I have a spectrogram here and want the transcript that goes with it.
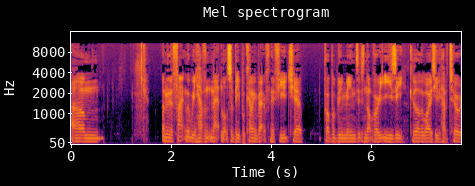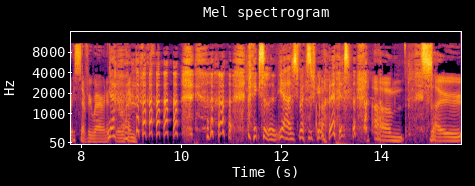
Um, I mean, the fact that we haven't met lots of people coming back from the future probably means it's not very easy because otherwise you'd have tourists everywhere and it'd be a rhyme. Excellent. Yeah, I suppose we would. um, so,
